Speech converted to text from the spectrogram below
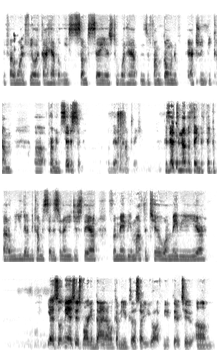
If I okay. want to feel like I have at least some say as to what happens if I'm going to actually become uh, a permanent citizen of that country because that's okay. another thing to think about. Are you going to become a citizen? Or are you just there for maybe a month or two, or maybe a year? Yeah. So let me ask you this, Mark and Diane. I'm gonna come to you because I saw you go off mute there too. Um,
